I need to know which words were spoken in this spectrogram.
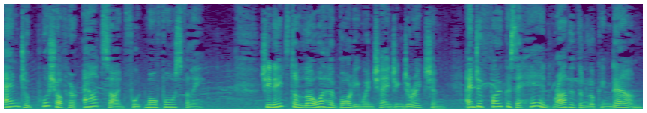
and to push off her outside foot more forcefully. She needs to lower her body when changing direction and to focus ahead rather than looking down.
